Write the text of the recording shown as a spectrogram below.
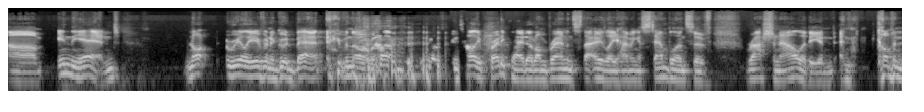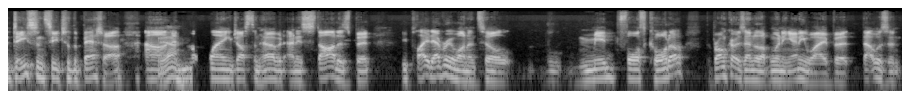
Um, in the end, not really even a good bet, even though it was, it was entirely predicated on Brandon Staley having a semblance of rationality and, and common decency to the better uh, yeah. and not playing Justin Herbert and his starters. But he played everyone until mid fourth quarter. The Broncos ended up winning anyway, but that was an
